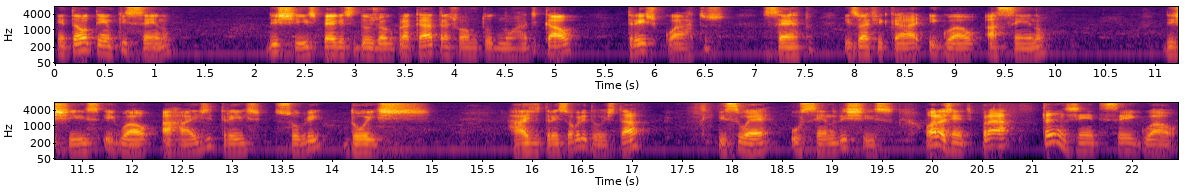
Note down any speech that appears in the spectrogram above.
Então eu tenho que seno de x, pega esse 2, joga para cá, transforma tudo num radical, 3 quartos, certo? Isso vai ficar igual a seno de x igual a raiz de 3 sobre 2. Raiz de 3 sobre 2, tá? Isso é o seno de x. Ora, gente, para tangente ser igual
